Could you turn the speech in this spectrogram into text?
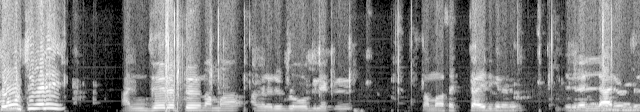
പോർച്ചുഗൽ. അഞ്ചരത്ത് നമ്മ അങ്ങനെ ഒരു ബ്ലോഗിലേക്ക് നമ്മ സെറ്റ് ആയിരിക്കുന്നത് ഇതിലെല്ലാരും ഉണ്ട്.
